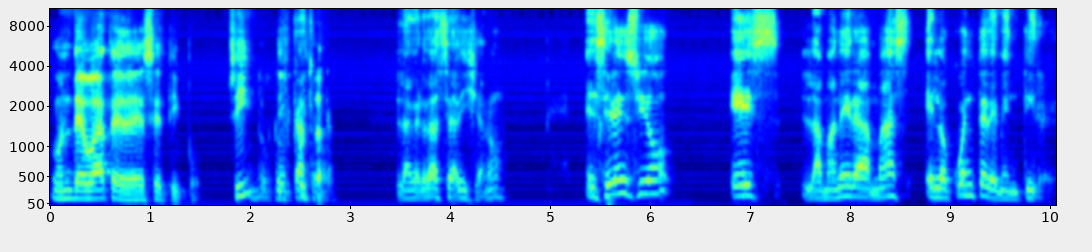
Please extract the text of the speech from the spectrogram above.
un debate de ese tipo. ¿Sí? Doctor Castro, la verdad sea dicha, ¿no? El silencio es la manera más elocuente de mentir.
